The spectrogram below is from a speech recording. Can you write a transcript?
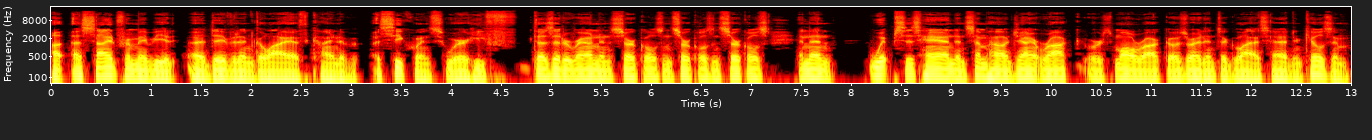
uh, aside from maybe a, a, David and Goliath kind of a sequence where he f- does it around in circles and circles and circles, and then whips his hand, and somehow a giant rock or small rock goes right into Goliath's head and kills him.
